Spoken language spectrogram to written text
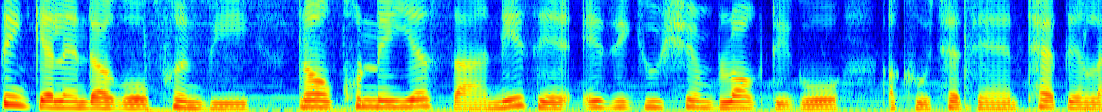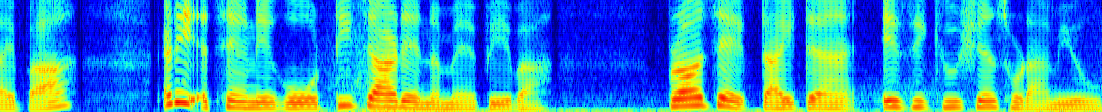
တင့် calendar ကိုဖွင့်ပြီးနောက်9ရက်စာနေ့စဉ် execution block တွေကိုအခုချက်ချင်းထည့်သွင်းလိုက်ပါ အဲ့ဒီအချိန်လေးကိုတိကျတဲ့နာမည်ပေးပါ project titan execution ဆိုတာမျိုး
